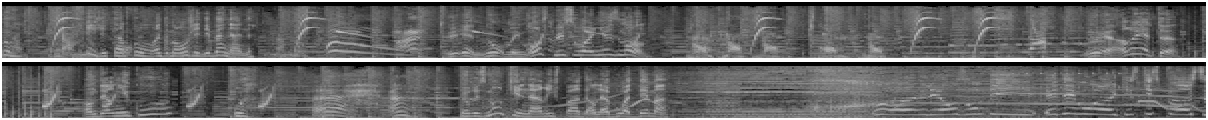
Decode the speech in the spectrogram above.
Bon, il est moi de manger des bananes. Eh non, mais mange plus soigneusement. Ouais, arrête. Un dernier coup. Ah, ah. Heureusement qu'il n'arrive pas dans la boîte d'Emma. Oh, il est en zombie Aidez-moi Qu'est-ce qui se passe?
